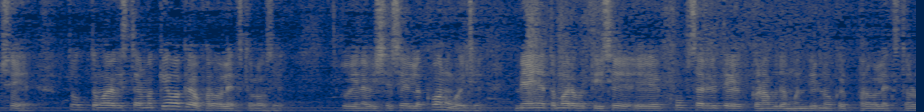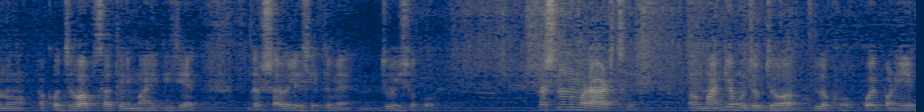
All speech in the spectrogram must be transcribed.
છે. તો તમારા વિસ્તારમાં કેવા કેવા ફરવાલાયક સ્થળો છે? તો એના વિશે છે લખવાનું હોય છે. મેં અહીંયા તમારા વતી છે એ ખૂબ સારી રીતે ઘણા બધા મંદિરનો કે ફરવાલાયક સ્થળનો આખો જવાબ સાથેની માહિતી છે દર્શાવેલી છે, તમે જોઈ શકો. પ્રશ્ન નંબર આઠ છે. માંગ્યા મુજબ જવાબ લખો. કોઈ પણ એક.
